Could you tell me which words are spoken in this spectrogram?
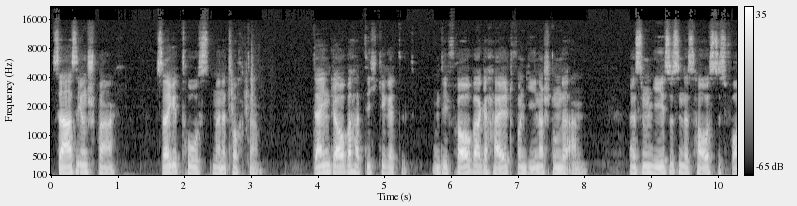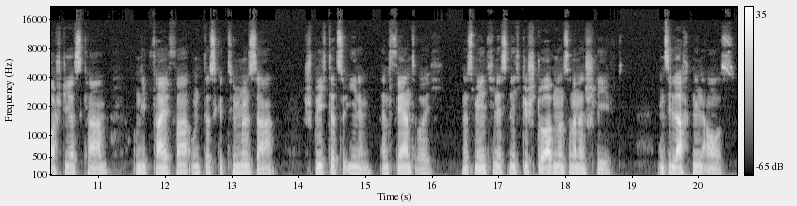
sah sie und sprach, sei getrost, meine Tochter, Dein Glaube hat dich gerettet. Und die Frau war geheilt von jener Stunde an. Als nun Jesus in das Haus des Vorstehers kam und die Pfeifer und das Getümmel sah, spricht er zu ihnen, entfernt euch, denn das Mädchen ist nicht gestorben, sondern es schläft. Und sie lachten ihn aus.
